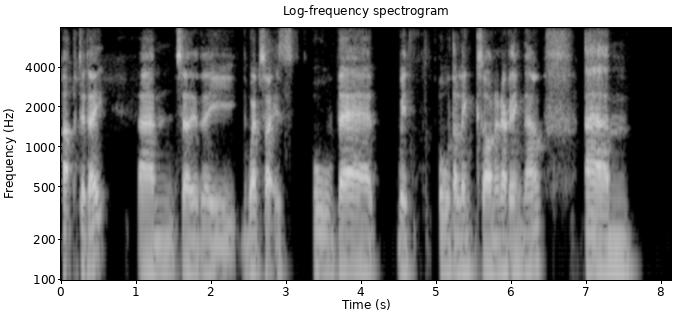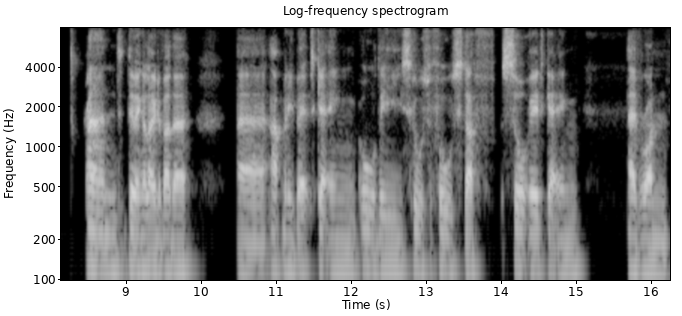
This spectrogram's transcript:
up to date. Um, so the the website is all there with all the links on and everything now, um, and doing a load of other uh, admin bits, getting all the schools for fools stuff sorted, getting everyone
